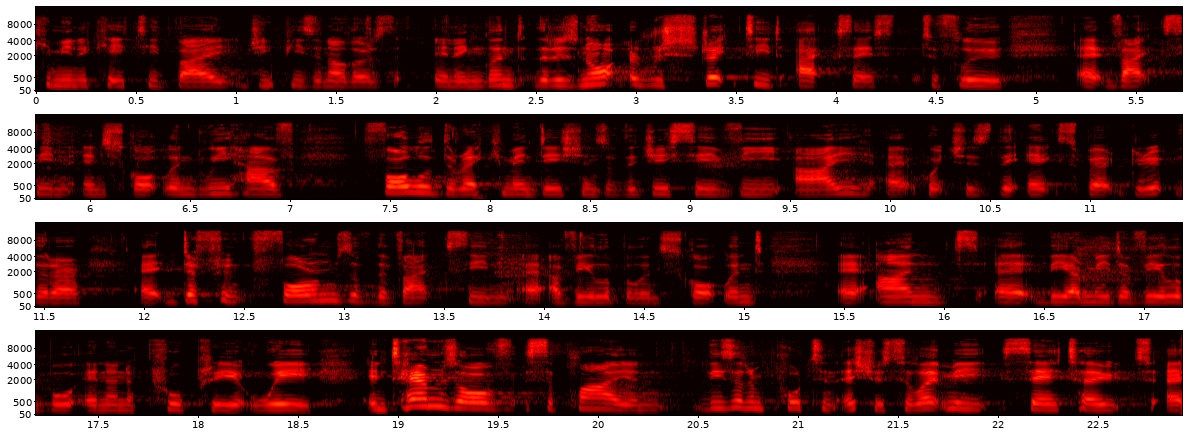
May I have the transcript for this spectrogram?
communicated by GPs and others in England. There is not a restricted access to flu uh, vaccine in Scotland. We have followed the recommendations of the JCVI, uh, which is the expert group. There are uh, different forms of the vaccine uh, available in Scotland uh, and uh, they are made available in an appropriate way. In terms of supply, and these are important issues, so let me set out uh,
